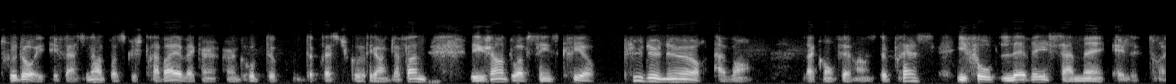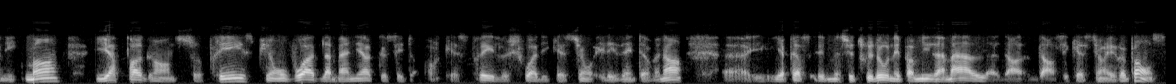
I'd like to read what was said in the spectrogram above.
Trudeau est, est fascinante parce que je travaille avec un, un groupe de, de presse du côté anglophone. Les gens doivent s'inscrire plus d'une heure avant la conférence de presse. Il faut lever sa main électroniquement. Il n'y a pas grande surprise. Puis on voit de la manière que c'est orchestré, le choix des questions et les intervenants. Euh, il y a pers- M. Trudeau n'est pas mis à mal dans, dans ses questions et réponses.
